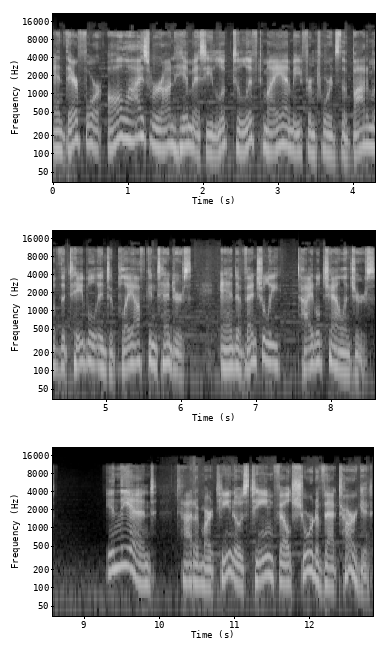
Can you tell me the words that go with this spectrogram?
and therefore all eyes were on him as he looked to lift Miami from towards the bottom of the table into playoff contenders and eventually title challengers. In the end, Tata Martino's team fell short of that target,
